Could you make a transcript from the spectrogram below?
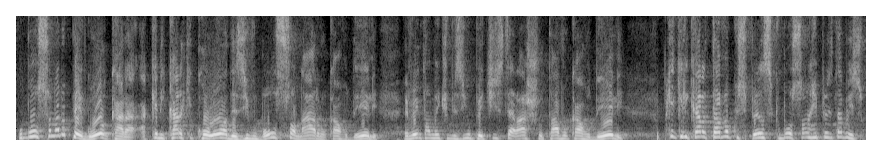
O Bolsonaro pegou, cara, aquele cara que colou o adesivo Bolsonaro no carro dele, eventualmente o vizinho petista lá chutava o carro dele, porque aquele cara tava com esperança que o Bolsonaro representava isso.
